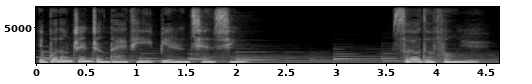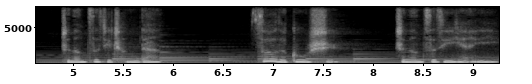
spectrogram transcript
也不能真正代替别人前行。所有的风雨只能自己承担，所有的故事只能自己演绎。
